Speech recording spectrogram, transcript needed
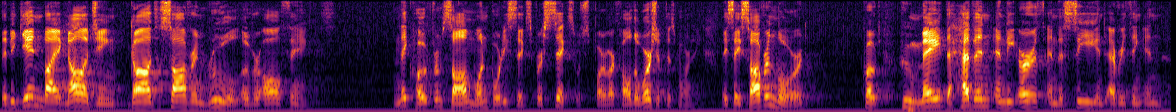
They begin by acknowledging God's sovereign rule over all things. And they quote from Psalm 146, verse 6, which is part of our call to worship this morning. They say, Sovereign Lord, quote, who made the heaven and the earth and the sea and everything in them.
